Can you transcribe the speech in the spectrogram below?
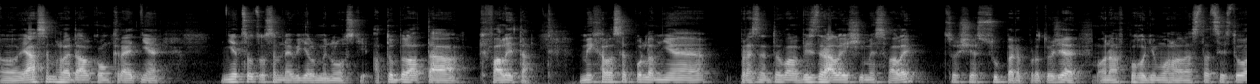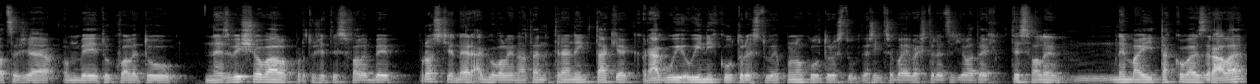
Eh, já jsem hledal konkrétně něco, co jsem neviděl v minulosti a to byla ta kvalita. Michal se podle mě prezentoval vyzrálejšími svaly, což je super, protože ona v pohodě mohla nastat situace, že on by tu kvalitu nezvyšoval, protože ty svaly by prostě nereagovali na ten trénink tak, jak reagují u jiných kulturistů. Je plno kulturistů, kteří třeba i ve 40 letech ty svaly nemají takové zralé,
